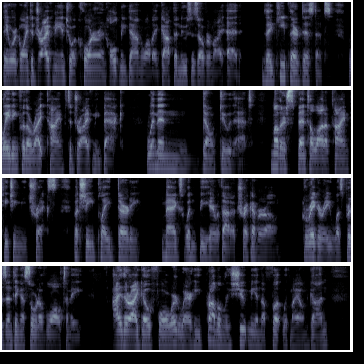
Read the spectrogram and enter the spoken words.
They were going to drive me into a corner and hold me down while they got the nooses over my head. They'd keep their distance, waiting for the right times to drive me back. Women don't do that. Mother spent a lot of time teaching me tricks, but she played dirty. Mags wouldn't be here without a trick of her own. Grigory was presenting a sort of wall to me. Either I go forward where he'd probably shoot me in the foot with my own gun,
